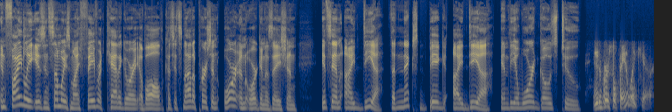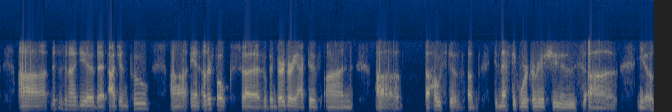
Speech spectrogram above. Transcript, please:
And finally, is in some ways my favorite category of all because it's not a person or an organization, it's an idea, the next big idea. And the award goes to Universal Family Care. Uh, this is an idea that Ai-jen Poo uh, and other folks uh, who've been very, very active on uh, a host of, of, domestic worker issues, uh, you know,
